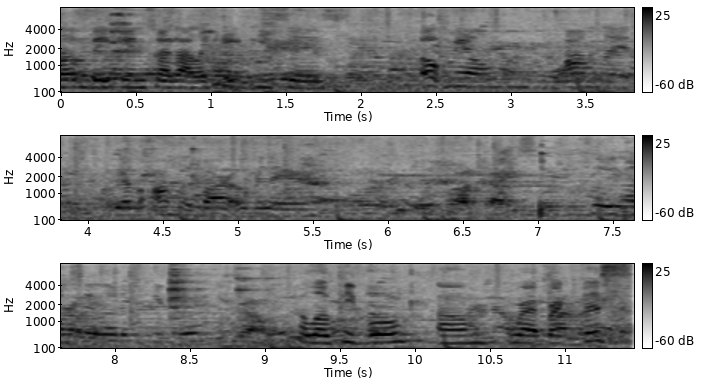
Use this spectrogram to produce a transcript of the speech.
love bacon, so I got like eight pieces. Oatmeal, omelet. We have an omelet bar over there. Hello to people. Um, we're at breakfast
